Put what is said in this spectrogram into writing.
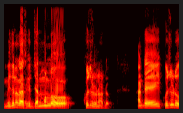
మిథున రాశికి జన్మంలో కుజుడు ఉన్నాడు. అంటే ఈ కుజుడు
